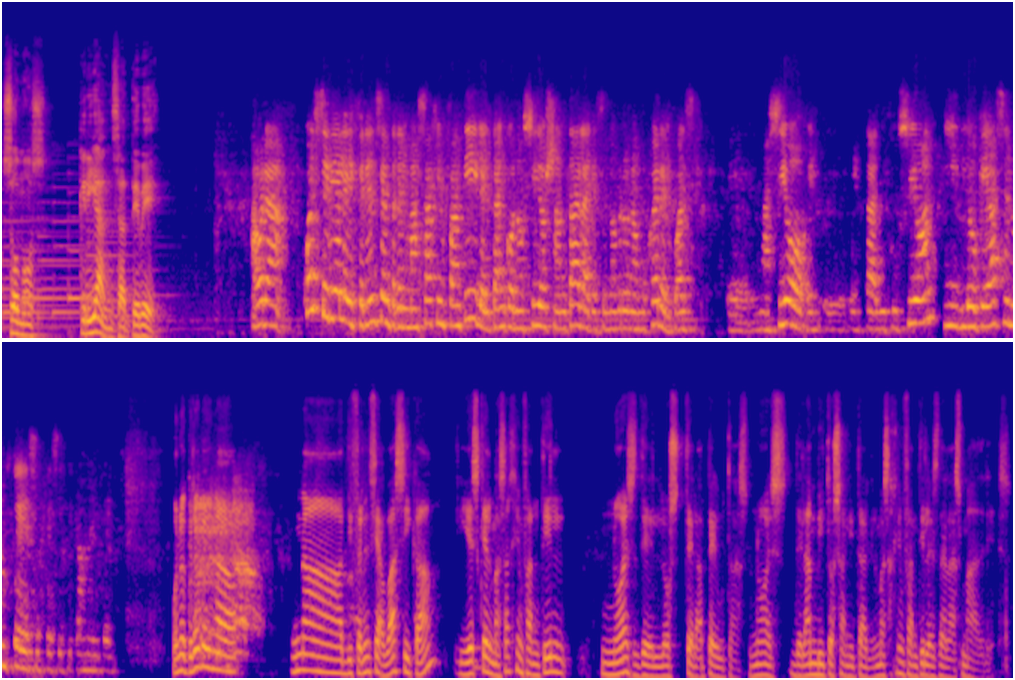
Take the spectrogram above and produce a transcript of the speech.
Somos Crianza TV. Ahora, ¿cuál sería la diferencia entre el masaje infantil, el tan conocido Chantala, que es el nombre de una mujer, el cual eh, nació eh, esta difusión, y lo que hacen ustedes específicamente? Bueno, creo que hay una, una diferencia básica y es que el masaje infantil no es de los terapeutas, no es del ámbito sanitario. El masaje infantil es de las madres,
